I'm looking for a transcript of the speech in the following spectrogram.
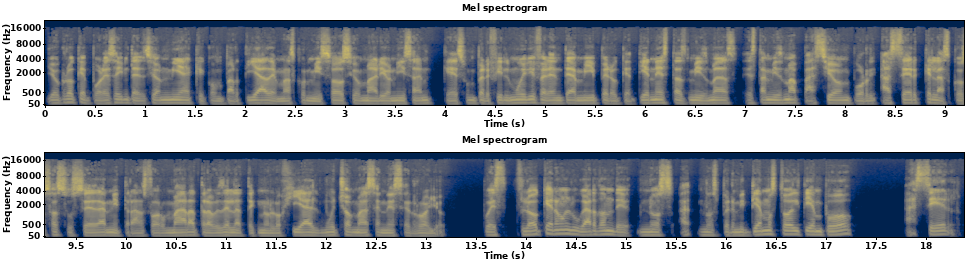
yo creo que por esa intención mía que compartía además con mi socio Mario Nissan, que es un perfil muy diferente a mí, pero que tiene estas mismas, esta misma pasión por hacer que las cosas sucedan y transformar a través de la tecnología, mucho más en ese rollo. Pues Flock era un lugar donde nos, nos permitíamos todo el tiempo hacer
